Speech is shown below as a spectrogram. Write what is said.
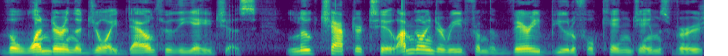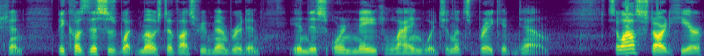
the wonder and the joy down through the ages. Luke chapter 2. I'm going to read from the very beautiful King James Version because this is what most of us remember it in, in this ornate language. And let's break it down. So I'll start here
